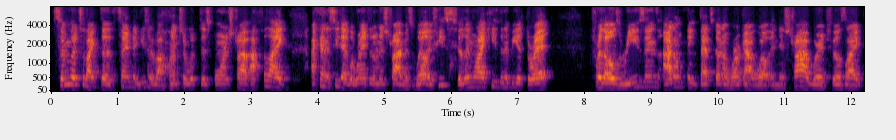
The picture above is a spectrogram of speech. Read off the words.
similar to like the same thing you said about Hunter with this orange tribe, I feel like I kind of see that with Randall on this tribe as well. If he's feeling like he's going to be a threat for those reasons, I don't think that's going to work out well in this tribe where it feels like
